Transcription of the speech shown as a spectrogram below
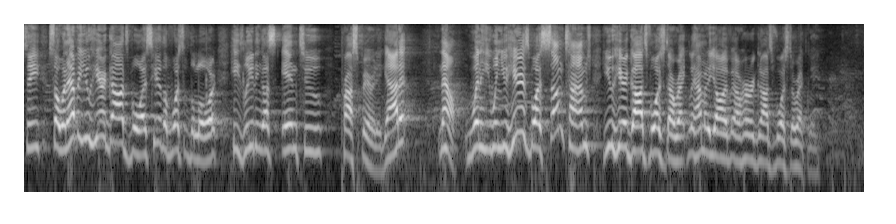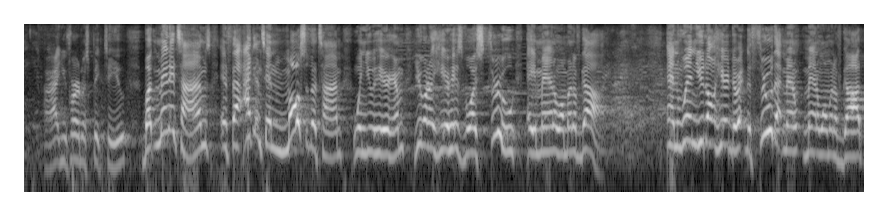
See, so whenever you hear God's voice, hear the voice of the Lord, He's leading us into prosperity. Got it? Now, when, he, when you hear His voice, sometimes you hear God's voice directly. How many of y'all have ever heard God's voice directly? All right, you've heard him speak to you. But many times, in fact, I contend most of the time when you hear him, you're going to hear his voice through a man or woman of God. And when you don't hear it directly through that man, man or woman of God,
